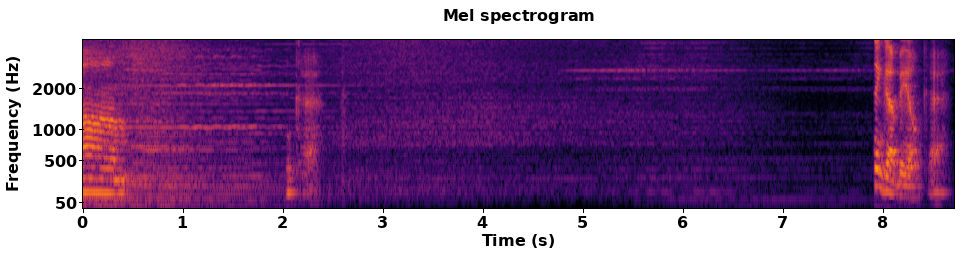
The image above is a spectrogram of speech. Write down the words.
Um. Okay. I think I'll be okay.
